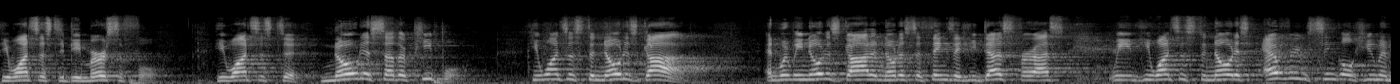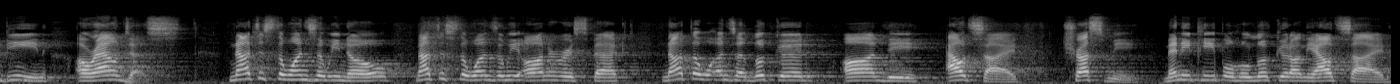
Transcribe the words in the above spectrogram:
he wants us to be merciful. He wants us to notice other people. He wants us to notice God. And when we notice God and notice the things that He does for us, we, He wants us to notice every single human being around us. Not just the ones that we know, not just the ones that we honor and respect, not the ones that look good on the outside. Trust me, many people who look good on the outside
